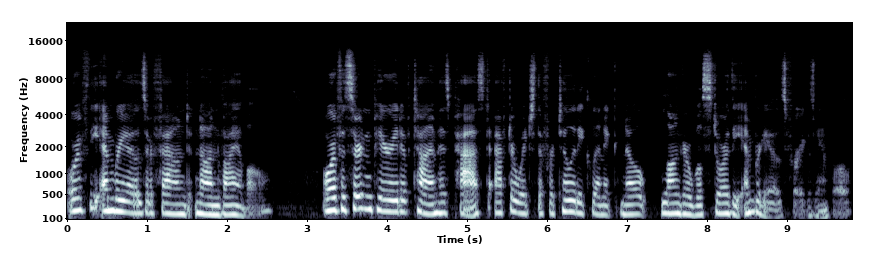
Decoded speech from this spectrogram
or if the embryos are found non viable, or if a certain period of time has passed after which the fertility clinic no longer will store the embryos, for example,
